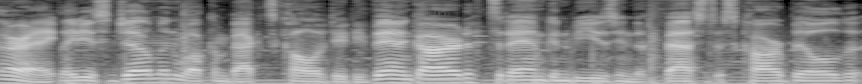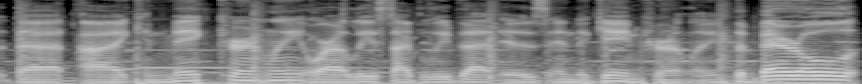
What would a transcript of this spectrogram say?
Alright, ladies and gentlemen, welcome back to Call of Duty Vanguard. Today I'm going to be using the fastest Kar build that I can make currently, or at least I believe that is in the game currently. The barrel,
